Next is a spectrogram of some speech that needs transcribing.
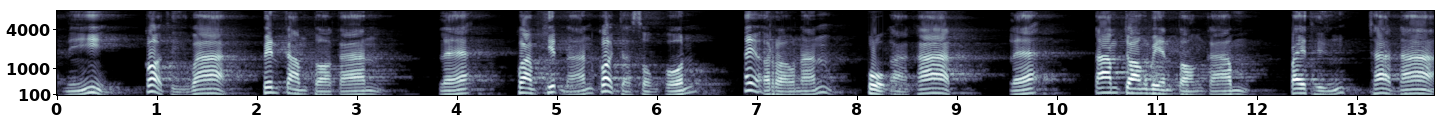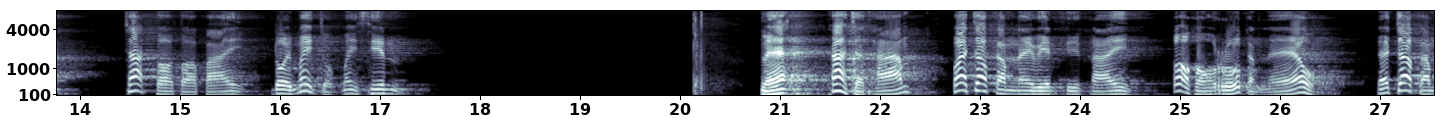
บนี้ก็ถือว่าเป็นกรรมต่อกัน และความคิดนั้นก็จะส่งผล ให้เรานั้นปลูกอาฆาต และตามจองเวรตองกรรม ไปถึงชาติหน้า ชาติต่อต่อไป โดยไม่จบไม่สิ้น และถ้าจะถามว่าเจ้ากรรมนายเวรคือใคร ก็คงรู้กันแล้ว และเจ้ากรรม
